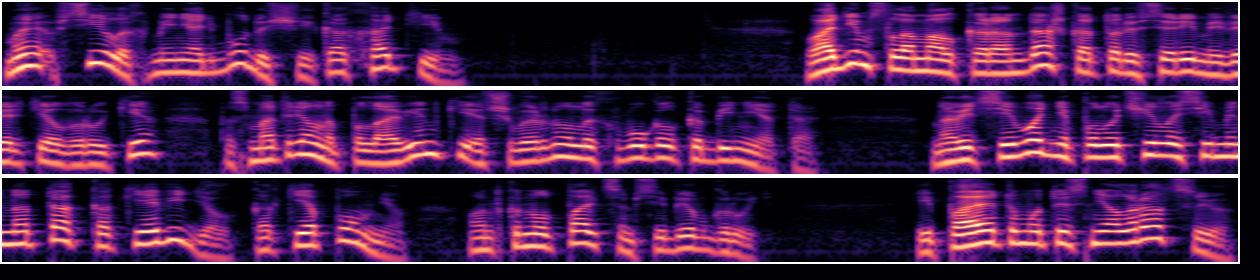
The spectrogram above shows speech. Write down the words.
Мы в силах менять будущее, как хотим. Вадим сломал карандаш, который все время вертел в руке, посмотрел на половинки и отшвырнул их в угол кабинета. Но ведь сегодня получилось именно так, как я видел, как я помню. Он ткнул пальцем себе в грудь. «И поэтому ты снял рацию?»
